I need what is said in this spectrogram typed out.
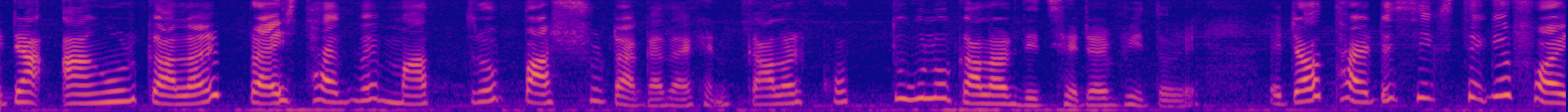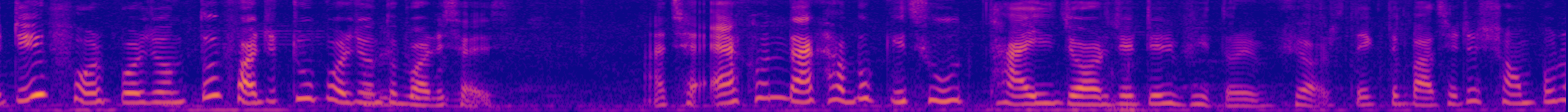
এটা আঙুর কালার প্রাইস থাকবে মাত্র পাঁচশো টাকা দেখেন। কালার কতগুলো কালার দিচ্ছে এটার ভিতরে। এটাও থার্টি সিক্স থেকে ফর্টি ফোর পর্যন্ত ফর্টি টু পর্যন্ত বডি সাইজ আচ্ছা এখন দেখাবো কিছু থাই জর্জেটের ভিতরে দেখতে পাচ্ছি এটা সম্পূর্ণ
